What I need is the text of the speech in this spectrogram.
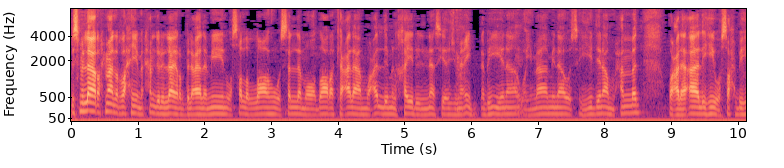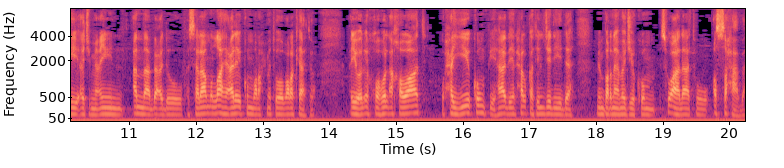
بسم الله الرحمن الرحيم الحمد لله رب العالمين وصلى الله وسلم وبارك على معلم الخير للناس أجمعين نبينا وإمامنا وسيدنا محمد وعلى آله وصحبه أجمعين أما بعد فسلام الله عليكم ورحمته وبركاته أيها الإخوة والأخوات أحييكم في هذه الحلقة الجديدة من برنامجكم سؤالات الصحابة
